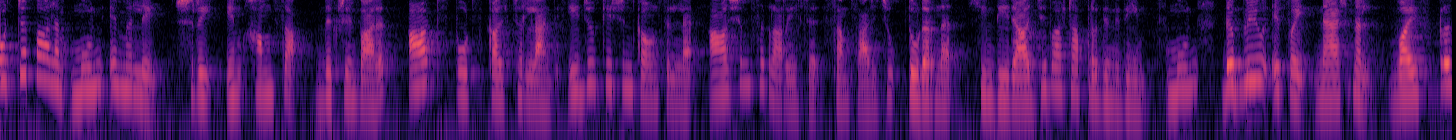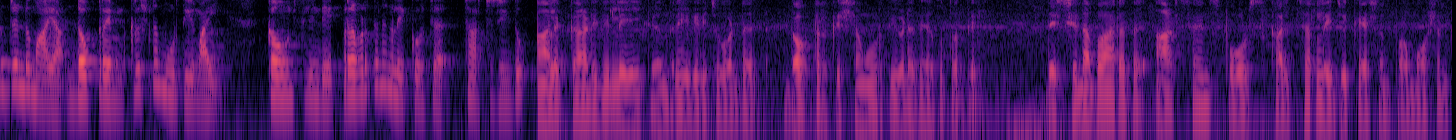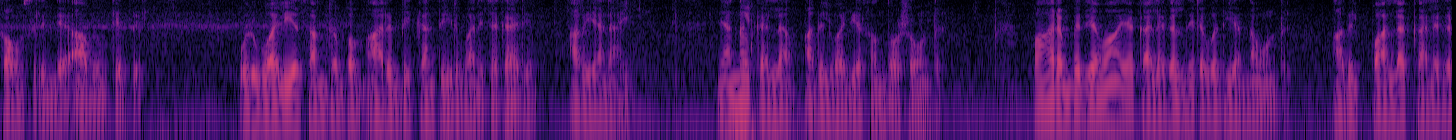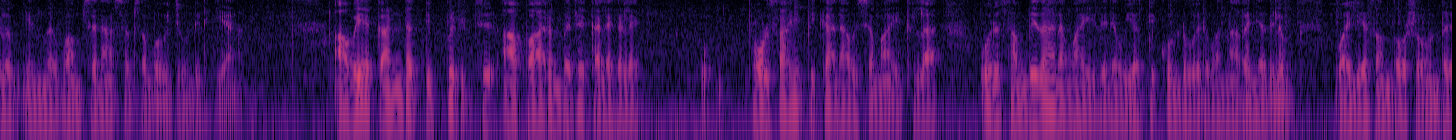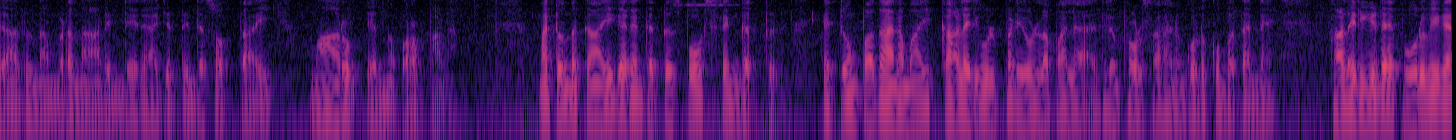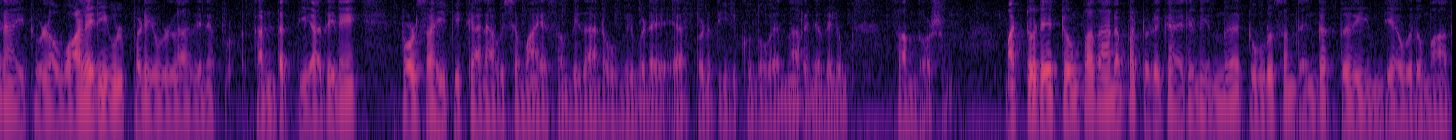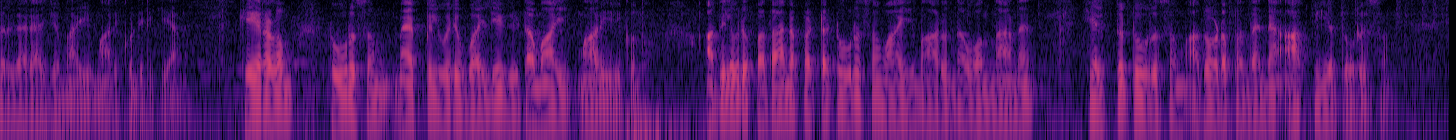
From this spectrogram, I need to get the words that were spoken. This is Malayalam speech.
ഒറ്റപ്പാലം മുൻ M L A Shri M Hamsa Dakshin Bharat art sports culture and education കൗൺസിലിന് ആശംസകൾ അറിയിച്ച് സംസാരിച്ചു. തുടർന്ന് ഹിന്ദി രാജ്യഭാഷാ പ്രതിനിധിയും മുൻ W F I national vice പ്രസിഡന്റുമായ ഡോക്ടർ എം കൃഷ്ണമൂർത്തിയുമായി കൗൺസിലിന്റെ പ്രവർത്തനങ്ങളെക്കുറിച്ച് ചർച്ച ചെയ്തു. പാലക്കാട് ജില്ലയിൽ കേന്ദ്രീകരിച്ചുകൊണ്ട് ഡോക്ടർ കൃഷ്ണമൂർത്തിയുടെ നേതൃത്വത്തിൽ Dakshina Bharat arts and sports cultural education promotion കൗൺസിലിന്റെ ആഭിമുഖ്യത്തിൽ ഒരു വലിയ സംരംഭം ആരംഭിക്കാൻ തീരുമാനിച്ച കാര്യം അറിയാനായി. ഞങ്ങൾക്കെല്ലാം അതിൽ വലിയ സന്തോഷമുണ്ട്. പാരമ്പര്യമായ കലകൾ നിരവധി എണ്ണമുണ്ട്. അതിൽ പല കലകളും ഇന്ന് വംശനാശം സംഭവിച്ചുകൊണ്ടിരിക്കുകയാണ്. അവയെ കണ്ടെത്തിപ്പിടിച്ച് ആ പാരമ്പര്യ കലകളെ പ്രോത്സാഹിപ്പിക്കാൻ ആവശ്യമായിട്ടുള്ള ഒരു സംവിധാനമായി ഇതിനെ ഉയർത്തിക്കൊണ്ടുവരുമെന്ന് അറിഞ്ഞതിലും വലിയ സന്തോഷമുണ്ട്. അത് നമ്മുടെ നാടിന്റെ രാജ്യത്തിന്റെ സ്വത്തായി മാറും എന്ന് ഉറപ്പാണ്. മറ്റൊന്ന് കായിക രംഗത്ത് സ്പോർട്സ് രംഗത്ത്. ഏറ്റവും പ്രധാനമായി കളരി ഉൾപ്പെടെയുള്ള പല ഇതിലും പ്രോത്സാഹനം കൊടുക്കുമ്പോൾ തന്നെ കളരിയുടെ പൂർവികനായിട്ടുള്ള വളരി ഉൾപ്പെടെയുള്ള അതിനെ കണ്ടെത്തി അതിനെ പ്രോത്സാഹിപ്പിക്കാൻ ആവശ്യമായ സംവിധാനവും ഇവിടെ ഏർപ്പെടുത്തിയിരിക്കുന്നു എന്നറിഞ്ഞതിലും സന്തോഷം. മറ്റൊരു ഏറ്റവും പ്രധാനപ്പെട്ട ഒരു കാര്യം ഇന്ന് ടൂറിസം രംഗത്ത് ഇന്ത്യ ഒരു മാതൃകാ രാജ്യമായി മാറിക്കൊണ്ടിരിക്കുകയാണ്. കേരളം ടൂറിസം മാപ്പിൽ ഒരു വലിയ ഇടമായി മാറിയിരിക്കുന്നു. അതിലൊരു പ്രധാനപ്പെട്ട ടൂറിസമായി മാറുന്ന ഒന്നാണ് ഹെൽത്ത് ടൂറിസം അതോടൊപ്പം തന്നെ ആത്മീയ ടൂറിസം.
